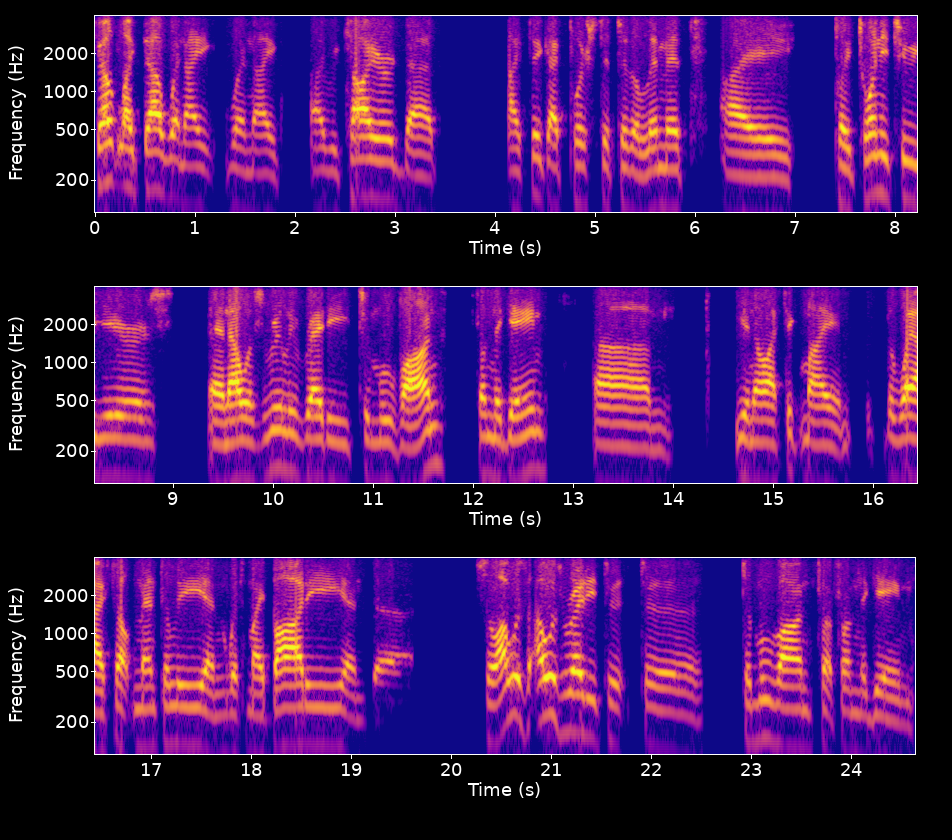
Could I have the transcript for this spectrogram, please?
felt like that when I, when I, I retired. That I think I pushed it to the limit. I played 22 years and I was really ready to move on from the game. Um, you know, I think my the way I felt mentally and with my body, and uh, so I was I was ready to to to move on from from the game.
